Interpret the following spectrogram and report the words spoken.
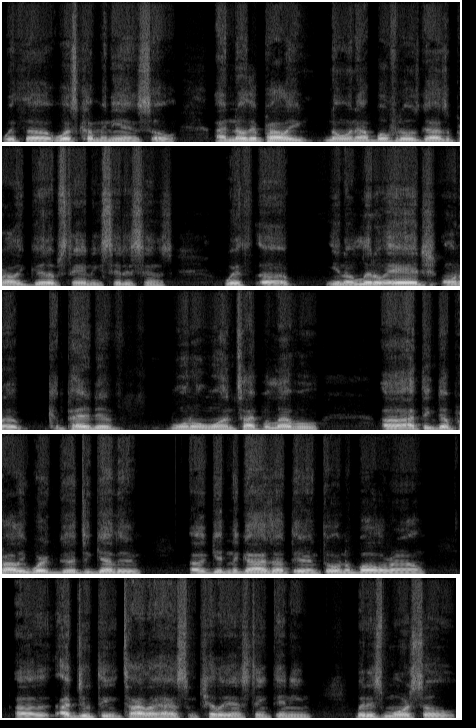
with uh, what's coming in. So I know they're probably knowing how both of those guys are probably good, upstanding citizens with uh, you know little edge on a competitive one-on-one type of level. Uh, I think they'll probably work good together, uh, getting the guys out there and throwing the ball around. Uh, I do think Tyler has some killer instinct in him, but it's more so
